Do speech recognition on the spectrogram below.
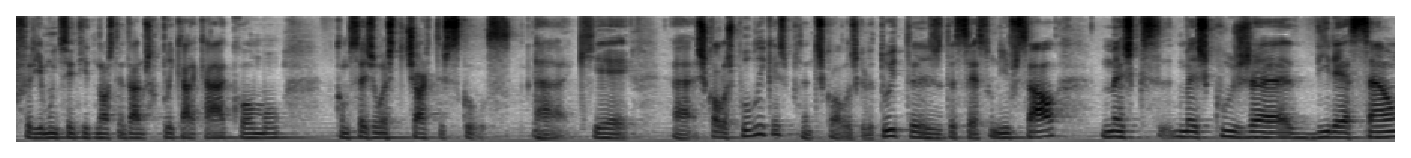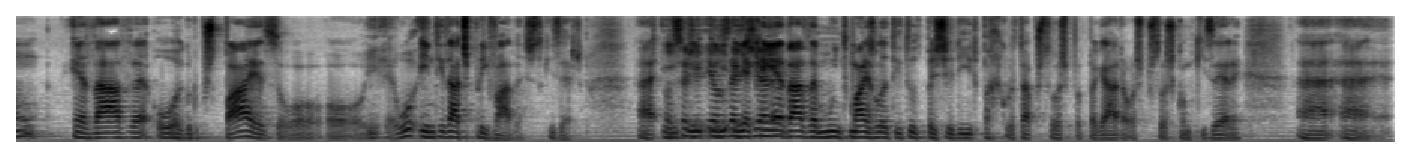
que, faria muito sentido nós tentarmos replicar cá, como, como sejam as charter schools, que é uh, escolas públicas, portanto, escolas gratuitas, de acesso universal, mas, que, mas cuja direção é dada ou a grupos de pais ou, ou, ou entidades privadas, se quiseres. Uh, e, seja, e, e, é a quem é dada muito mais latitude para gerir, para recrutar pessoas, para pagar às pessoas como quiserem. Uh, uh,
